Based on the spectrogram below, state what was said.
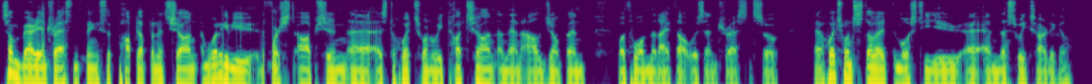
Some very interesting things that popped up in it, Shawn. I'm going to give you the first option uh, as to which one we touch on, and then I'll jump in with one that I thought was interesting. So, uh, which one stood out the most to you uh, in this week's article?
